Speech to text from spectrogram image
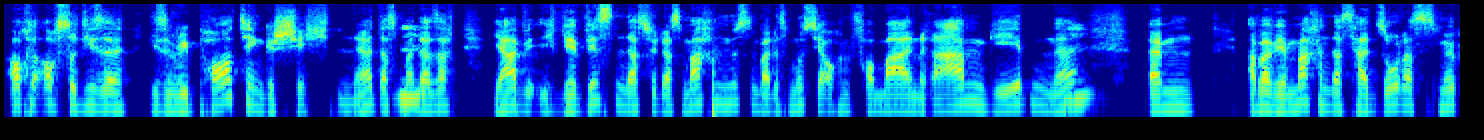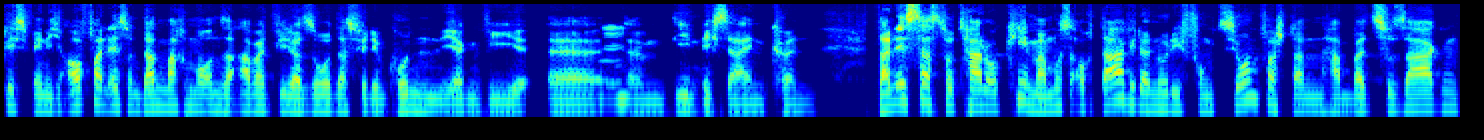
auch, auch so diese, diese Reporting-Geschichten, ne? dass man mhm. da sagt, ja, wir, wir, wissen, dass wir das machen müssen, weil es muss ja auch einen formalen Rahmen geben. Ne? Mhm. Ähm, aber wir machen das halt so, dass es möglichst wenig Aufwand ist und dann machen wir unsere Arbeit wieder so, dass wir dem Kunden irgendwie äh, mhm. ähm, dienlich sein können. Dann ist das total okay. Man muss auch da wieder nur die Funktion verstanden haben, weil zu sagen,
